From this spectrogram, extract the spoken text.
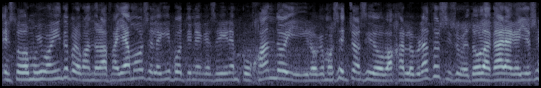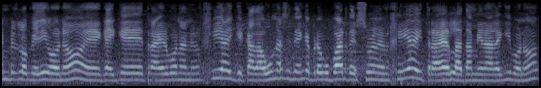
es todo muy bonito, pero cuando la fallamos el equipo tiene que seguir empujando y lo que hemos hecho ha sido bajar los brazos y sobre todo la cara, que yo siempre es lo que digo, ¿no? Eh, que hay que traer buena energía y que cada una se tiene que preocupar de su energía y traerla también al equipo, ¿no?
